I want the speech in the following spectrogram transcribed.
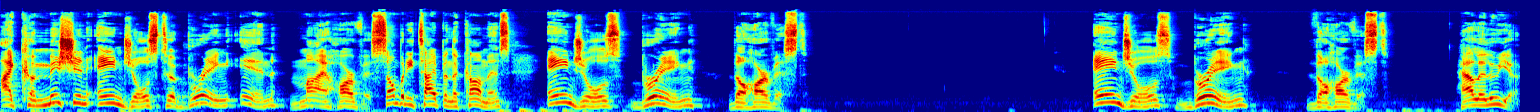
I commission angels to bring in my harvest. Somebody type in the comments, angels bring the harvest angels bring the harvest. Hallelujah.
